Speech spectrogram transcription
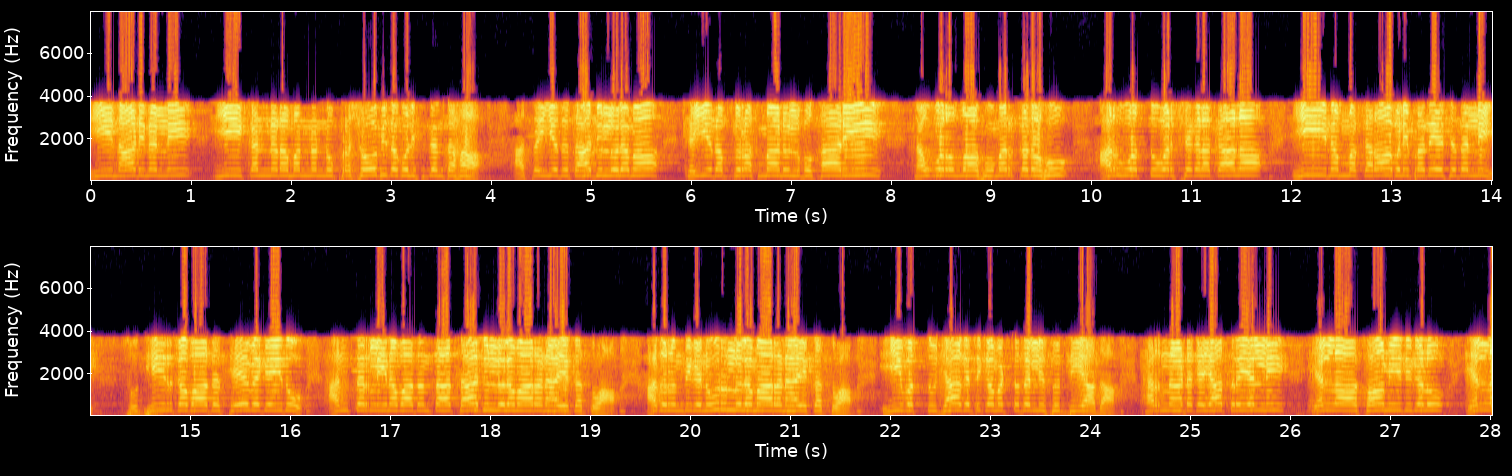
ಈ ನಾಡಿನಲ್ಲಿ ಈ ಕನ್ನಡ ಮಣ್ಣನ್ನು ಪ್ರಶೋಭಿತಗೊಳಿಸಿದಂತಹ ಅಸಯ್ಯದ್ ತಾಜುಲ್ ಉಲಮಾ, ಸೈಯದ್ ಅಬ್ದುಲ್ ರಹ್ಮಾನುಲ್ ಬುಖಾರಿ, ನವ್ವರಲ್ಲಾಹು ಮರ್ಕದಹು ಅರವತ್ತು ವರ್ಷಗಳ ಕಾಲ ಈ ನಮ್ಮ ಕರಾವಳಿ ಪ್ರದೇಶದಲ್ಲಿ ಸುದೀರ್ಘವಾದ ಸೇವೆಗೆ ಇದು ಅಂತರ್ಲೀನವಾದಂತಹ ತಾಜುಲ್ಲುಲಮಾರ ನಾಯಕತ್ವ. ಅದರೊಂದಿಗೆ ನೂರುಲ್ಲುಲಮಾರ ನಾಯಕತ್ವ. ಇವತ್ತು ಜಾಗತಿಕ ಮಟ್ಟದಲ್ಲಿ ಸುದ್ದಿಯಾದ ಕರ್ನಾಟಕ ಯಾತ್ರೆಯಲ್ಲಿ ಎಲ್ಲ ಸ್ವಾಮೀಜಿಗಳು, ಎಲ್ಲ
